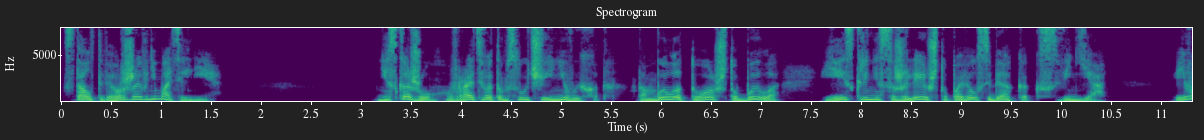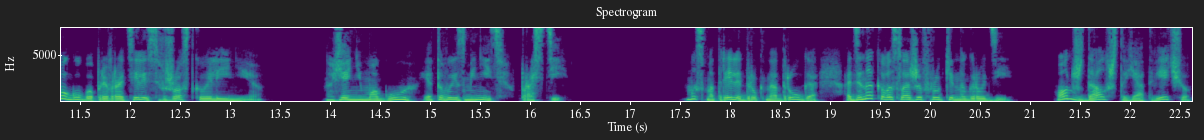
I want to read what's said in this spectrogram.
стал тверже и внимательнее. Не скажу, врать в этом случае не выход. Там было то, что было, я искренне сожалею, что повел себя как свинья. Его губы превратились в жесткую линию. Но я не могу этого изменить, прости. Мы смотрели друг на друга, одинаково сложив руки на груди. Он ждал, что я отвечу,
